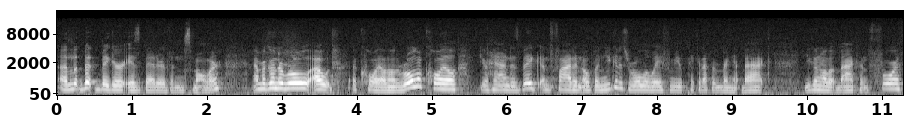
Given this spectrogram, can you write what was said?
A little bit bigger is better than smaller. And we're going to roll out a coil. Now to roll a coil, your hand is big and flat and open. You can just roll away from you, pick it up and bring it back. You can roll it back and forth.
